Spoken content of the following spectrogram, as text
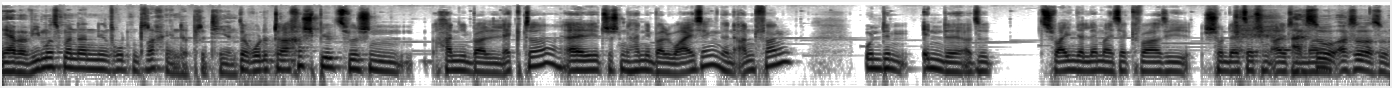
Ja, aber wie muss man dann den roten Drachen interpretieren? Der rote Drache spielt zwischen Hannibal Lecter, äh, zwischen Hannibal Rising, den Anfang, und dem Ende. Also Schweigen der Lämmer ist ja quasi schon, der ist ja schon alter Ach so, Mann. ach so, ach so.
